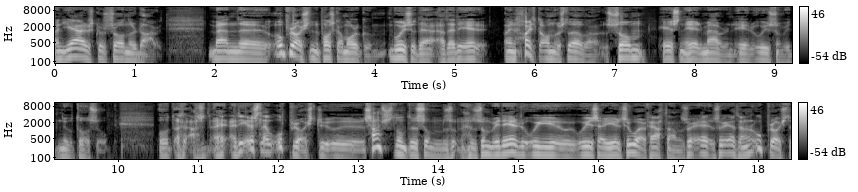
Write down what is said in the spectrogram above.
en jæresk og sånner David. Men uh, opprørsjen påska morgen viser det at det er en helt annen støva som hesen her mauren er ui som vi nu tås opp. Og altså, er det slav opprøst, samstundet som, som vi er og i seg her troer fætan, så er, så er det en opprøst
